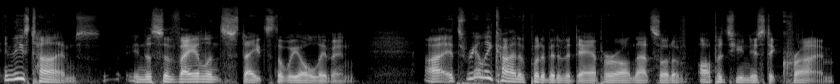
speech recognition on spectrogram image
in these times, in the surveillance states that we all live in, uh, it's really kind of put a bit of a damper on that sort of opportunistic crime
